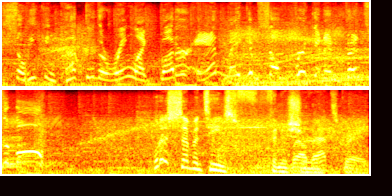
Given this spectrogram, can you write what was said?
so he can cut through the ring like butter and make himself freaking invincible? What is 17's finisher? Well, that's great.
